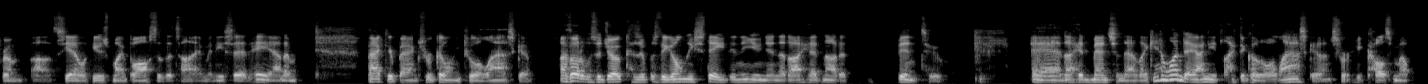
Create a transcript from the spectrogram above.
from uh, Seattle. He was my boss at the time, and he said, "Hey, Adam, pack your bags. We're going to Alaska." I thought it was a joke because it was the only state in the union that I had not been to. And I had mentioned that, like, you know, one day I need like to go to Alaska. And so he calls me up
